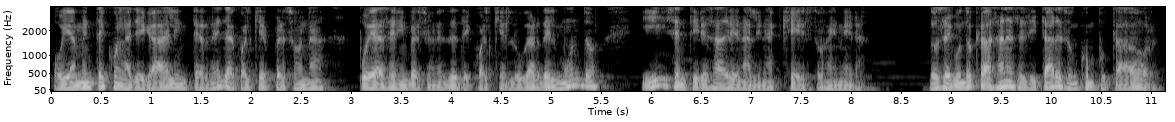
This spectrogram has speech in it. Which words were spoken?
Obviamente con la llegada del Internet ya cualquier persona puede hacer inversiones desde cualquier lugar del mundo y sentir esa adrenalina que esto genera. Lo segundo que vas a necesitar es un computador.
